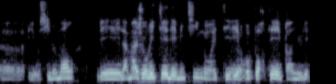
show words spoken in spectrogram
euh, et aussi le Mans. La majorité des meetings ont été reportés et pas annulés,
